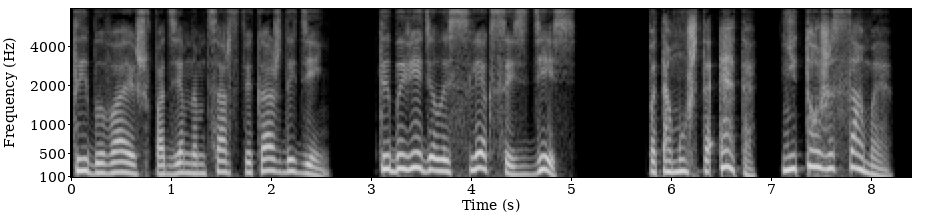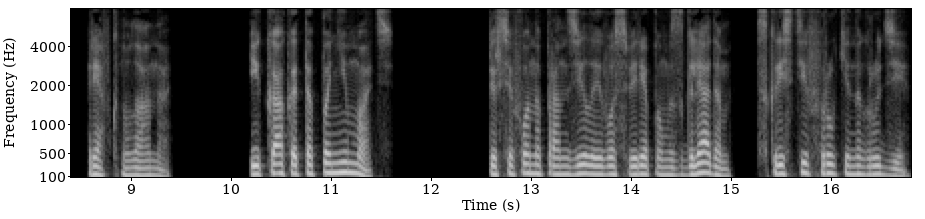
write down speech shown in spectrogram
Ты бываешь в подземном царстве каждый день. Ты бы виделась с Лексой здесь. Потому что это не то же самое, рявкнула она. И как это понимать? Персефона пронзила его свирепым взглядом, скрестив руки на груди.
